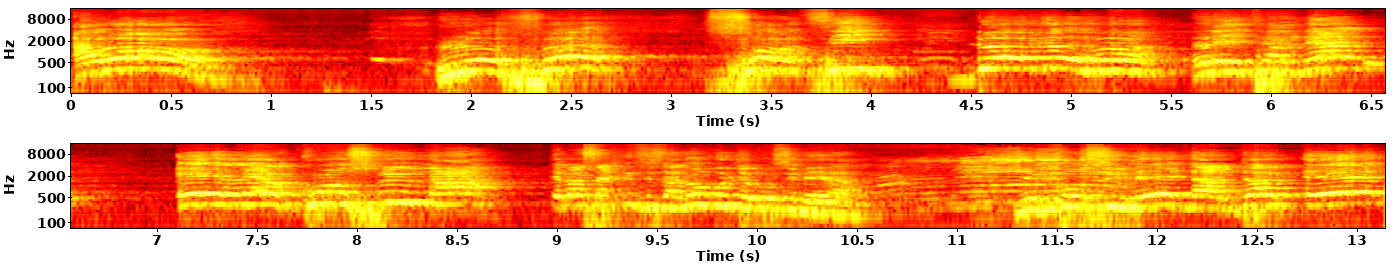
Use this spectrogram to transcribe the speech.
Alors, le feu sortit de devant l'éternel et les consuma. Et bien, sacrifice, ça non, mon Dieu, consumé. Il consumé Nadab et.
